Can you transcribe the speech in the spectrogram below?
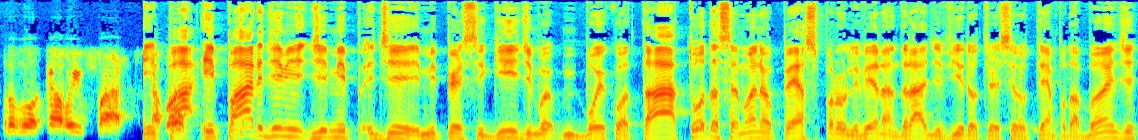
provocar o infarto. E, tá pa, e pare de me, de, me, de me perseguir, de me boicotar. Toda semana eu peço para Oliveira Andrade vir ao terceiro tempo da Band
